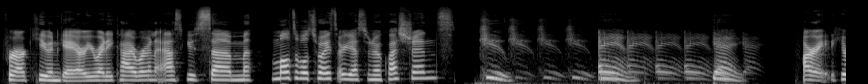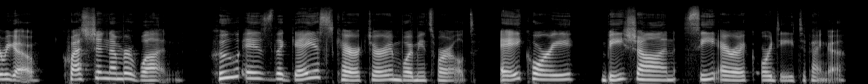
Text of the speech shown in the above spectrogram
for our Q and Gay. Are you ready, Kai? We're going to ask you some multiple choice or yes or no questions. Q and gay. All right, here we go. Question number one Who is the gayest character in Boy Meets World? A. Cory, B. Shawn, C. Eric, or D. Topanga?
